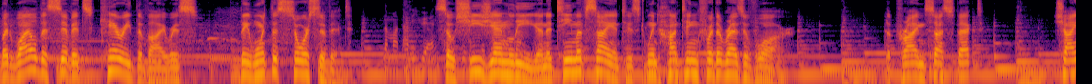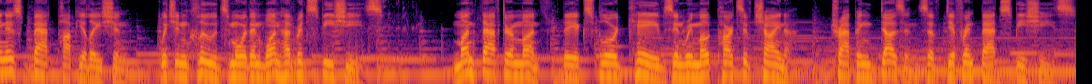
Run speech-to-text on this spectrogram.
But while the civets carried the virus, they weren't the source of it. So Shi Li and a team of scientists went hunting for the reservoir. The prime suspect? China's bat population, which includes more than 100 species. Month after month, they explored caves in remote parts of China, trapping dozens of different bat species.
